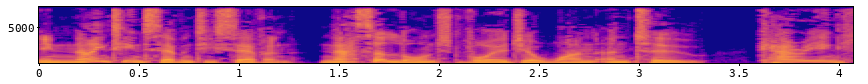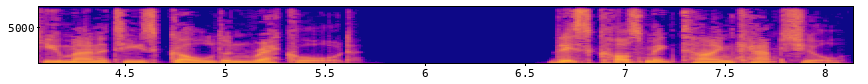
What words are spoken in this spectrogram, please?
In 1977, NASA launched Voyager 1 and 2, carrying humanity's golden record. This cosmic time capsule,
